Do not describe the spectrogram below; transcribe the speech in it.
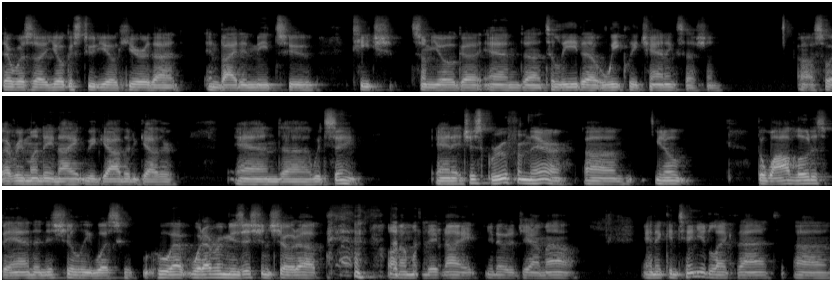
there was a yoga studio here that invited me to teach some yoga and uh, to lead a weekly chanting session. Uh, so every Monday night we'd gather together and uh, we'd sing. And it just grew from there. Um, you know, the Wild Lotus Band initially was who, whatever musician showed up on a Monday night, you know, to jam out. And it continued like that uh,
